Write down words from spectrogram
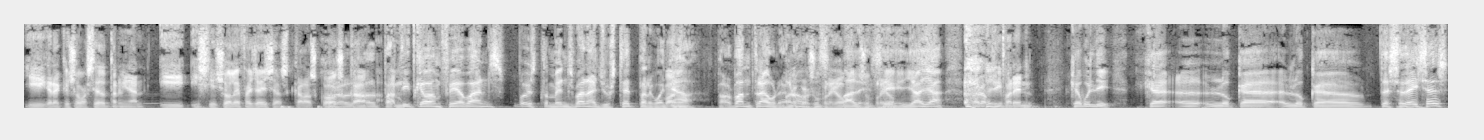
i crec que això va ser determinant i, i si això li afegeixes que les coses Però el, el partit que van fer abans pues, també ens va anar justet per guanyar Bueno. però el vam traure, Bueno, no? però és un playoff, vale, és un playoff. Sí, ja, ja. Però, És diferent. Què vull dir? Que el que, lo que decideixes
